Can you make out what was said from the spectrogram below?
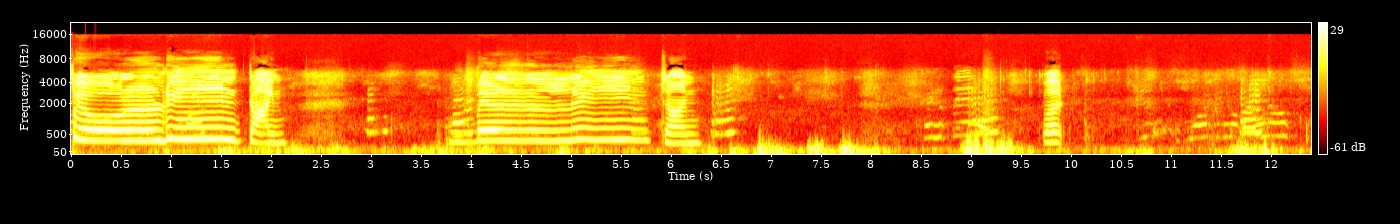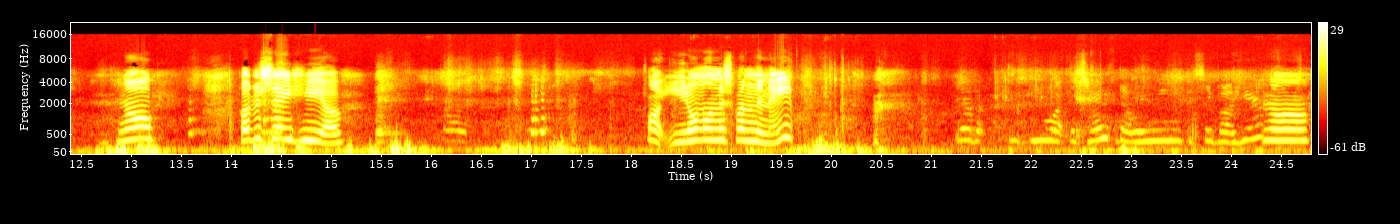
Building time. Building time. What? No. I'll just stay here. What, you don't want to spend the night? Yeah, but do you want the tent? That way you can sleep out here? No.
